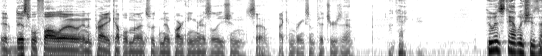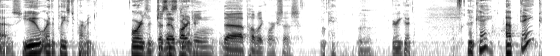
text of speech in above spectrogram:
it, this will follow in probably a couple months with no parking resolution, so I can bring some pictures in. Okay. Who establishes those? You or the police department? Or is it just no parking, the public works does. Okay. Mm-hmm. Very good. Okay, update?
